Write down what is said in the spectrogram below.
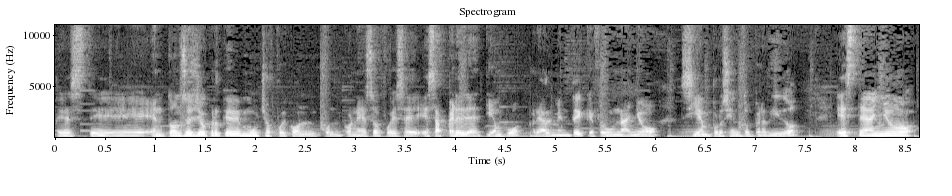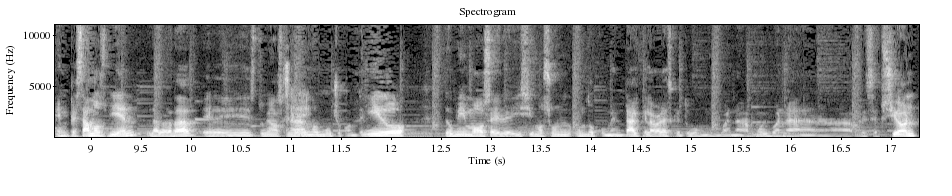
Este, entonces yo creo que mucho fue con, con, con eso, fue ese, esa pérdida de tiempo realmente, que fue un año 100% perdido. Este año empezamos bien, la verdad, eh, estuvimos generando sí. mucho contenido, tuvimos, eh, hicimos un, un, documental que la verdad es que tuvo muy buena, muy buena recepción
